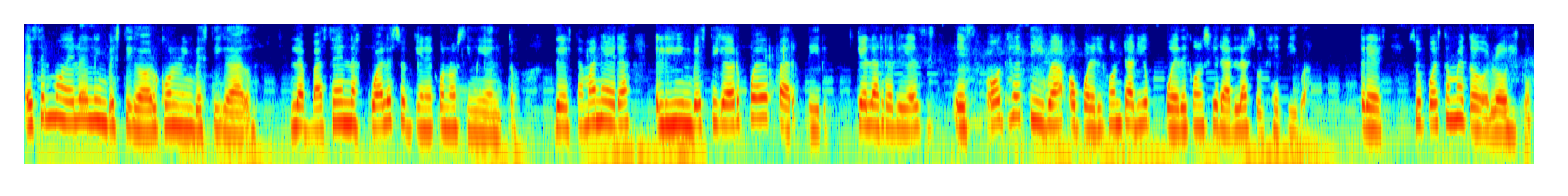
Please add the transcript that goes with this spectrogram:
Es el modelo del investigador con lo investigado, las bases en las cuales se obtiene conocimiento. De esta manera, el investigador puede partir que la realidad es objetiva o por el contrario puede considerarla subjetiva. 3. Supuesto metodológico.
